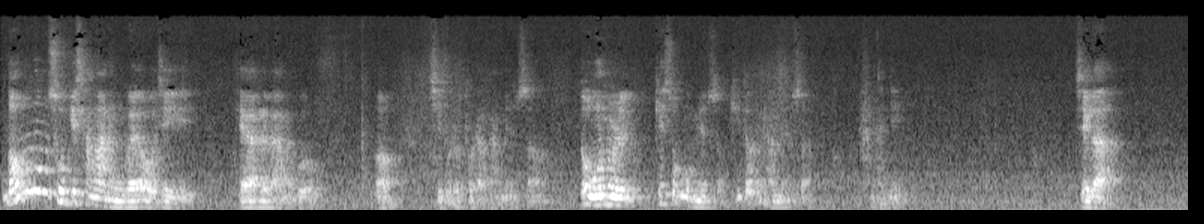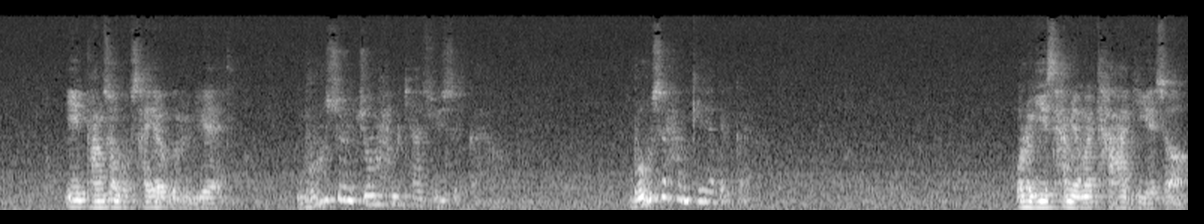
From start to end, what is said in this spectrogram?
너무너무 속이 상하는 거예요. 어제 대화를 나누고 어, 집으로 돌아가면 서 또 오늘 계속 오면서 기도를 하면서 하나님 제가 이 방송국 사역을 위해 무엇을 좀 함께 할 수 있을까요? 무엇을 함께 해야 될까요? 오늘 이 사명을 다하기 위해서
